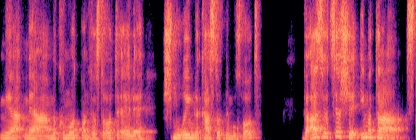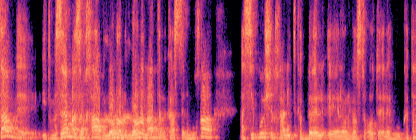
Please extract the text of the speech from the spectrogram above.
מה, מהמקומות באוניברסיטאות האלה שמורים לקסטות נמוכות, ואז יוצא שאם אתה סתם אה, התמזל מזלך ולא לא, לא נולדת לקסטה נמוכה, הסיכוי שלך להתקבל uh, לאוניברסיטאות האלה הוא קטן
